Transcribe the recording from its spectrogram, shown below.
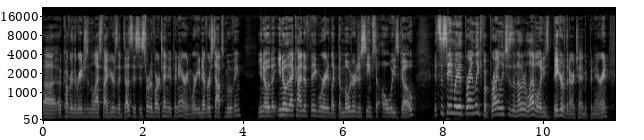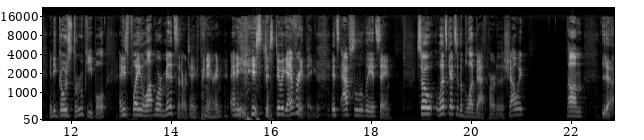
uh, covering the Rangers in the last five years that does this is sort of Artemi Panarin, where he never stops moving. You know that you know that kind of thing where like the motor just seems to always go. It's the same way with Brian Leetch, but Brian Leetch is another level, and he's bigger than Artemi Panarin, and he goes through people, and he's playing a lot more minutes than Artemi Panarin, and he's just doing everything. It's absolutely insane. So let's get to the bloodbath part of this, shall we? Um, Yeah,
